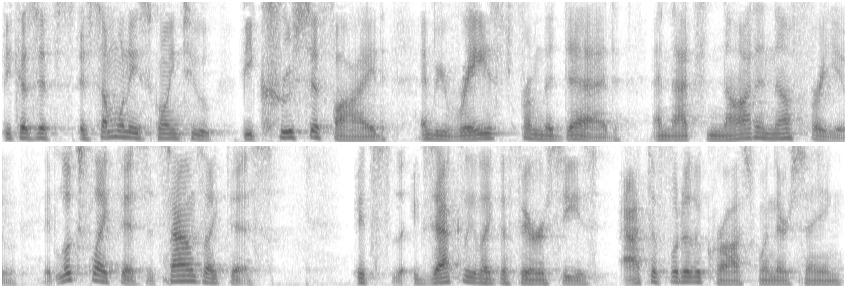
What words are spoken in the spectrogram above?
Because if, if someone is going to be crucified and be raised from the dead, and that's not enough for you, it looks like this. It sounds like this. It's exactly like the Pharisees at the foot of the cross when they're saying,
